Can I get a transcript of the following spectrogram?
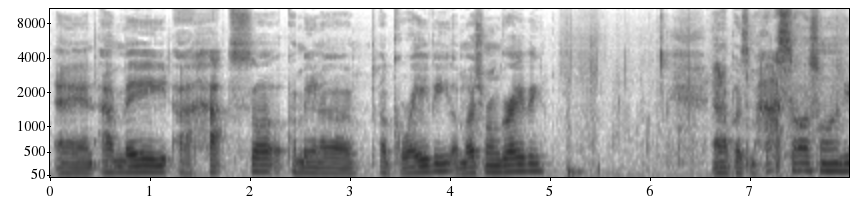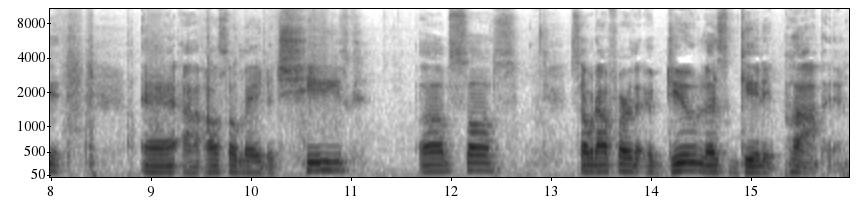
And I made a hot sauce, I mean a, a gravy, a mushroom gravy. And I put some hot sauce on it. And I also made the cheese uh, sauce. So without further ado, let's get it popping.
